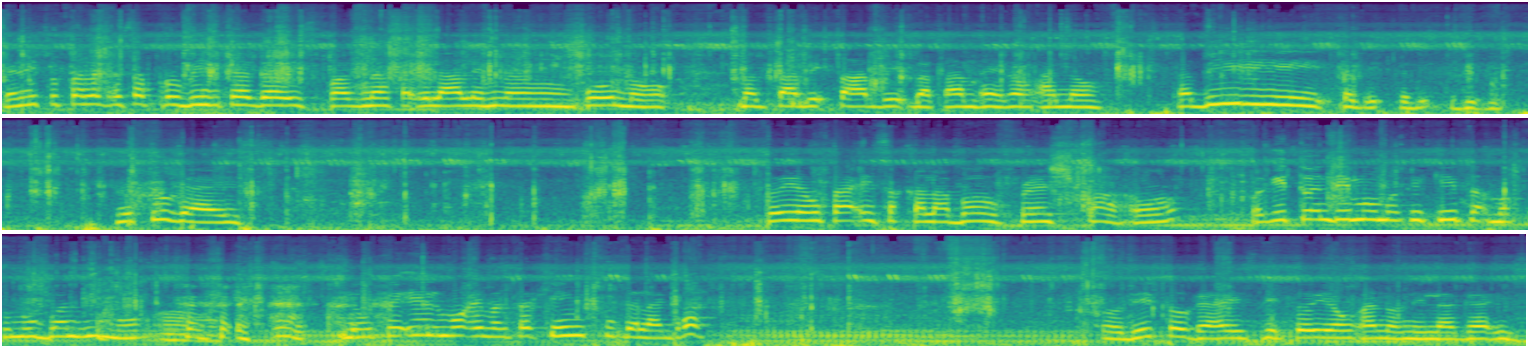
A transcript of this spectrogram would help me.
Ganito talaga sa probinsya guys, pag nasa ilalim ng puno, magtabi-tabi, baka mayroong ano. Sabi, sabi, sabi, sabi. Ito guys, ito yung tae sa kalabaw, fresh pa, oh. Pag ito hindi mo makikita, makunuban mo. Ah. yung tiil mo ay magtaking talaga. So dito guys, dito yung ano nila guys.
